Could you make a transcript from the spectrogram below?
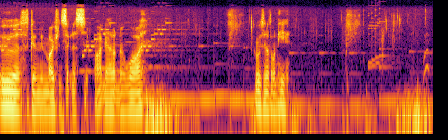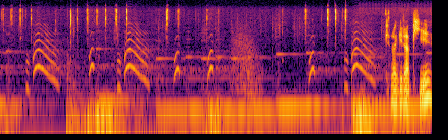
Ugh, this is giving me motion sickness right now, I don't know why. Oh, there's another one here. Can I get up here?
